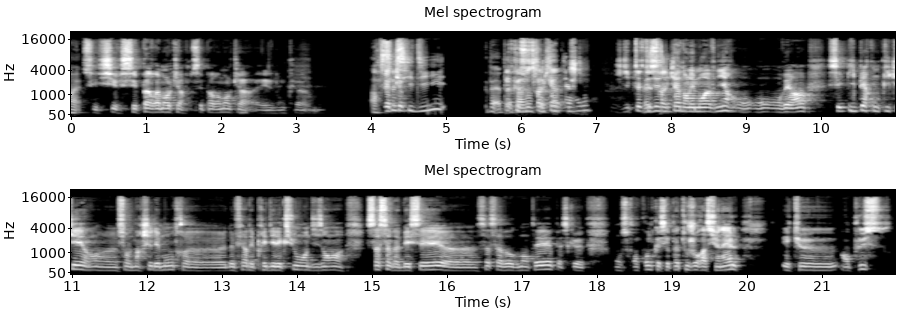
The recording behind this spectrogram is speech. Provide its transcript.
Ouais. C'est pas vraiment le cas. C'est pas vraiment le cas. Et donc. Euh, Alors ceci que, dit, peut-être que ce sera le cas. Je, dis peut-être que ce sera le cas dans les mois à venir. On, on, on verra. C'est hyper compliqué hein, sur le marché des montres euh, de faire des prédilections en disant ça, ça va baisser, euh, ça, ça va augmenter, parce que on se rend compte que c'est pas toujours rationnel et que en plus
